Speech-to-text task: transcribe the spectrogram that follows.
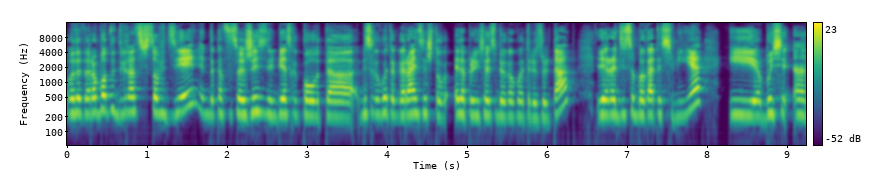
Вот это работать 12 часов в день до конца своей жизни без какого-то, без какой-то гарантии, что это принесет тебе какой-то результат, или родиться в богатой семье и быть э,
